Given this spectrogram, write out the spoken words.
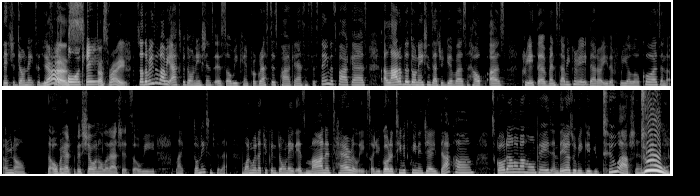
They should donate to this Yes, poor case. that's right. So the reason why we ask for donations is so we can progress this podcast and sustain this podcast. A lot of the donations that you give us help us create the events that we create that are either free or low cost, and you know the overhead for this show and all of that shit. So we like donations for that. One way that you can donate is monetarily. So you go to teawithqueenandj.com, scroll down on our homepage, and there's where we give you two options Two.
